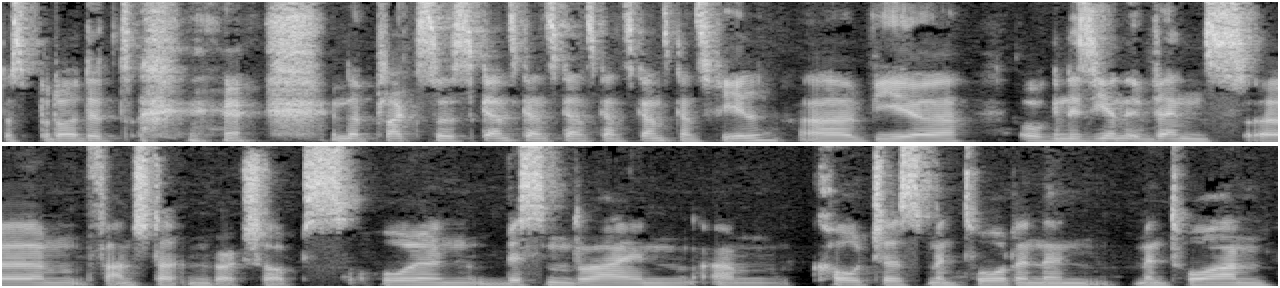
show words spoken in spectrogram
Das bedeutet in der Praxis ganz, ganz, ganz, ganz, ganz, ganz viel. Äh, wir organisieren Events, ähm, veranstalten Workshops, holen Wissen rein, ähm, Coaches, Mentorinnen, Mentoren,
